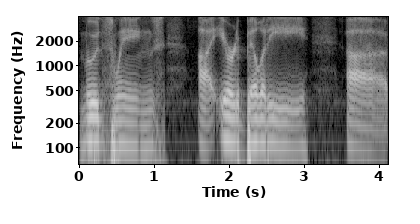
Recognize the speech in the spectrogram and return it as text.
mood swings, uh, irritability, uh,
